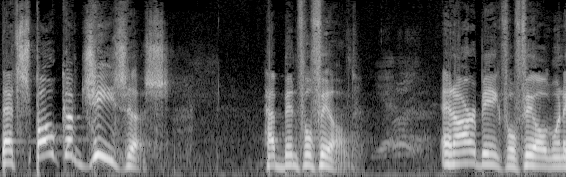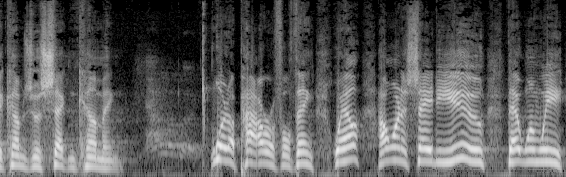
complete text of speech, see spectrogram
that spoke of Jesus have been fulfilled and are being fulfilled when it comes to his second coming. What a powerful thing. Well, I want to say to you that when we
